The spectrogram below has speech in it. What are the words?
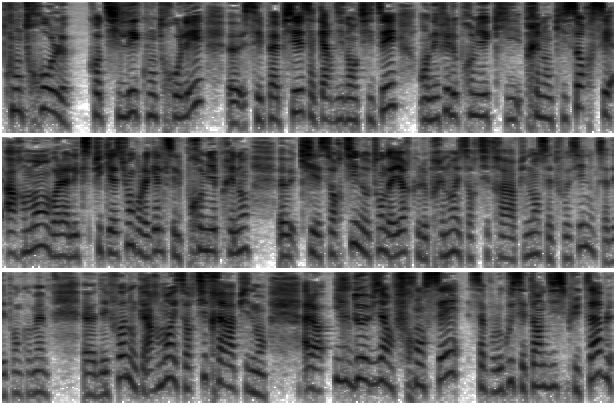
contrôle quand il est contrôlé, euh, ses papiers, sa carte d'identité. En effet, le premier prénom qui sort, c'est Armand. Voilà l'explication pour laquelle c'est le premier prénom euh, qui est sorti. Notons d'ailleurs que le prénom est sorti très rapidement cette fois-ci, donc ça dépend quand même euh, des fois. Donc Armand est sorti très rapidement. Alors, il devient français, ça pour le coup c'est indiscutable,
